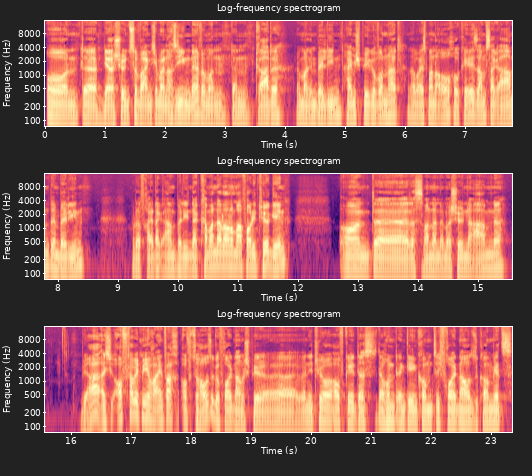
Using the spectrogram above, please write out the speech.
Und äh, ja, das Schönste war eigentlich immer nach Siegen, ne? Wenn man dann gerade, wenn man in Berlin Heimspiel gewonnen hat, da weiß man auch, okay, Samstagabend in Berlin oder Freitagabend Berlin, da kann man dann auch noch mal vor die Tür gehen. Und äh, das waren dann immer schöne Abende. Ja, ich, oft habe ich mich auch einfach auf zu Hause gefreut nach dem Spiel. Äh, wenn die Tür aufgeht, dass der Hund entgegenkommt, sich freut, nach Hause zu kommen. Jetzt,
